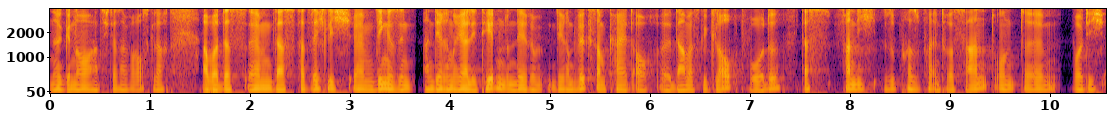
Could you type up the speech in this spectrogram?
ne, genau, hat sich das einfach ausgedacht. Aber dass ähm, das tatsächlich ähm, Dinge sind, an deren Realität und an deren, deren Wirksamkeit auch äh, damals geglaubt wurde, das fand ich super, super interessant und ähm, wollte ich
